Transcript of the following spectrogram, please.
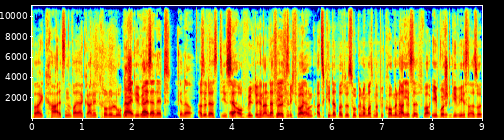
bei Carlsen war ja gar nicht chronologisch Nein, gewesen. leider nicht, genau. Also das, die ist ja, Ja. auch wild durcheinander Wild, veröffentlicht worden ja. und als Kind hat man sowieso genommen, was man bekommen hat. Das war eh wurscht Eben. gewesen. Also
